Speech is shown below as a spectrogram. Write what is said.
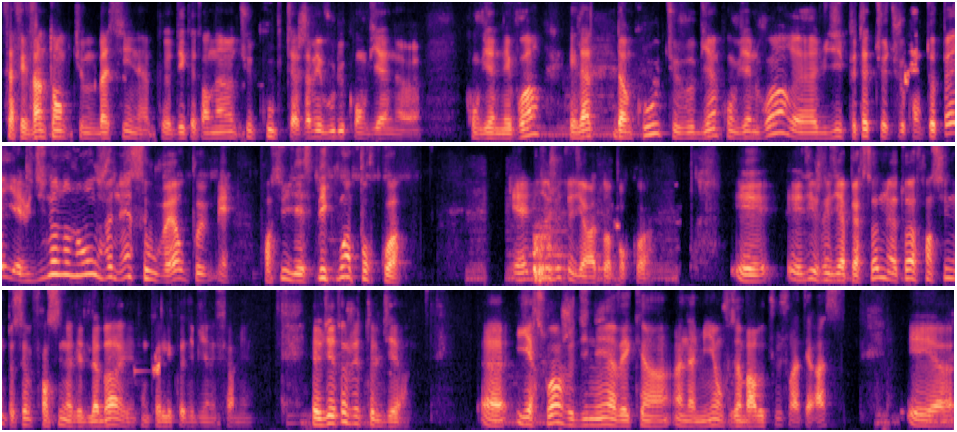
ça fait 20 ans que tu me bassines, que dès que tu en as un, tu coupes, tu n'as jamais voulu qu'on vienne, euh, qu'on vienne les voir. Et là, d'un coup, tu veux bien qu'on vienne voir. Elle lui dit peut-être que tu veux qu'on te paye. Elle lui dit non, non, non, venez, c'est ouvert. Vous pouvez... Mais Francine, il explique-moi pourquoi. Et elle dit je te dire à toi pourquoi. Et, et elle dit je ne l'ai dit à personne, mais à toi, Francine, parce que Francine, elle est de là-bas et donc elle les connaît bien, les fermiers. Elle lui dit à toi, je vais te le dire. Euh, hier soir, je dînais avec un, ami, on faisait un barbecue sur la terrasse. Et euh,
